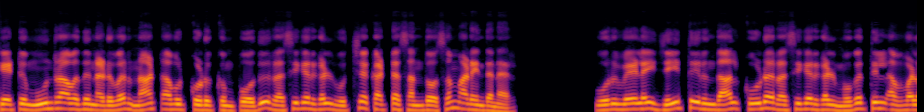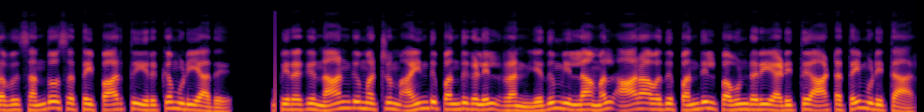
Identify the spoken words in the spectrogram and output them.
கேட்டு மூன்றாவது நடுவர் நாட் அவுட் கொடுக்கும் போது ரசிகர்கள் உச்சக்கட்ட சந்தோஷம் அடைந்தனர். ஒருவேளை ஜெயித்திருந்தால் கூட ரசிகர்கள் முகத்தில் அவ்வளவு சந்தோஷத்தை பார்த்து இருக்க முடியாது. பிறகு நான்கு மற்றும் ஐந்து பந்துகளில் ரன் எதுவும் இல்லாமல் ஆறாவது பந்தில் பவுண்டரி அடித்து ஆட்டத்தை முடித்தார்.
